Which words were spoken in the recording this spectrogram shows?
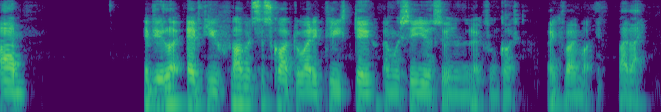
Um, if you like, if you haven't subscribed already, please do, and we'll see you soon in the next one, guys. Thank you very much. Bye bye.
